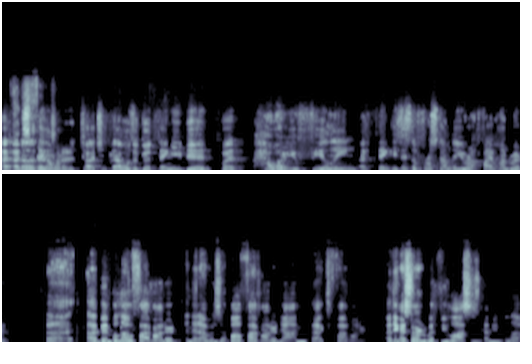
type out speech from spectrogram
another thing I wanted to touch. That was a good thing you did, but how are you feeling? I think is this the first time that you're at 500? uh, I've been below 500, and then I was above 500. Now I'm back to 500. I think I started with a few losses and had me below.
